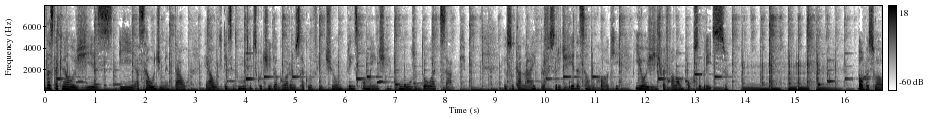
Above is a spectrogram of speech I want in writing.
das tecnologias e a saúde mental é algo que tem sido muito discutido agora no século XXI, principalmente com o uso do WhatsApp. Eu sou Tanai, professora de redação do COC, e hoje a gente vai falar um pouco sobre isso. Bom, pessoal,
